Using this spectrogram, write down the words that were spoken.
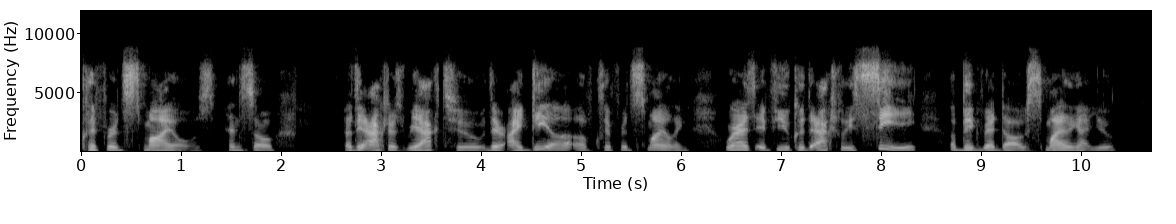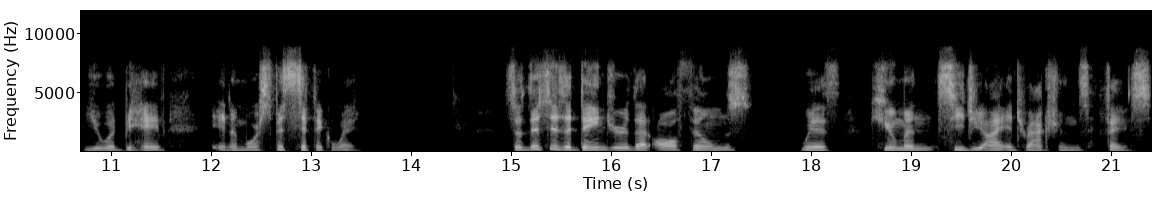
Clifford smiles. And so the actors react to their idea of Clifford smiling. Whereas if you could actually see a big red dog smiling at you, you would behave in a more specific way. So this is a danger that all films with human CGI interactions face.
